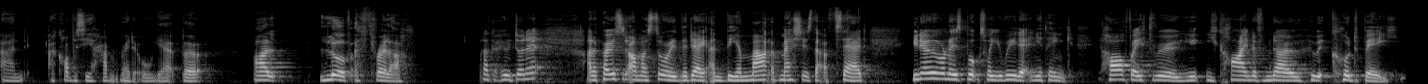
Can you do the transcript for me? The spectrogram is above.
And I obviously haven't read it all yet, but I love a thriller, like a whodunit. And I posted it on my story the day, and the amount of messages that I've said. You know, one of those books where you read it and you think halfway through, you, you kind of know who it could be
